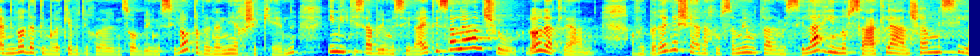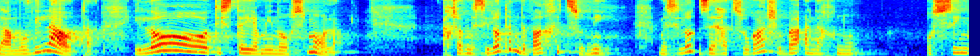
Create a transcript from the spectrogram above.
אני לא יודעת אם רכבת יכולה לנסוע בלי מסילות, אבל נניח שכן. אם היא תיסע בלי מסילה, היא תיסע לאנשהו, לא יודעת לאן. אבל ברגע שאנחנו שמים אותה על מסילה, היא נוסעת לאן שהמסילה מובילה אותה. היא לא תסטה ימינה או שמאלה. עכשיו, מסילות הן דבר חיצוני. מסילות זה הצורה שבה אנחנו עושים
